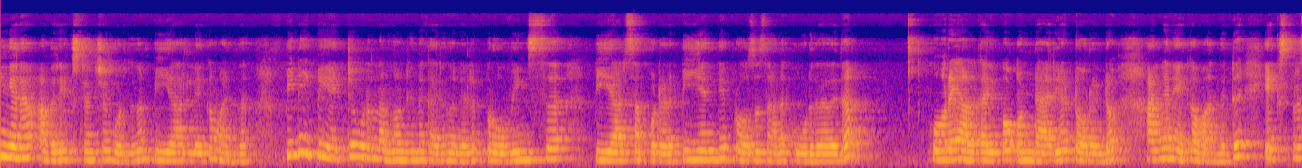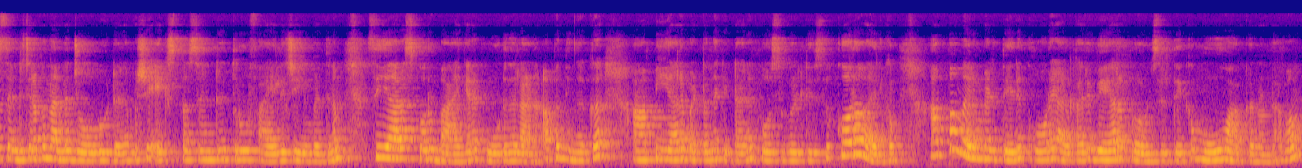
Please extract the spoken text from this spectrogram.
ഇങ്ങനെ അവർ എക്സ്റ്റൻഷൻ കൊടുത്തതും പി ആറിലേക്ക് വരുന്നത് പിന്നെ ഇപ്പോൾ ഏറ്റവും കൂടുതൽ നടന്നുകൊണ്ടിരിക്കുന്ന കാര്യം എന്ന് പറഞ്ഞാൽ പ്രൊവിൻസ് പി ആർ സപ്പോർട്ടാണ് പി എൻ ബി പ്രോസസ്സാണ് കൂടുതൽ. അതായത് കുറേ ആൾക്കാർ ഇപ്പോൾ ഒണ്ടാരിയോ ടൊറന്റോ അങ്ങനെയൊക്കെ വന്നിട്ട് എക്സ്പ്രസ് ചിലപ്പോൾ നല്ല ജോബ് കിട്ടും പക്ഷേ എക്സ്പ്രസ് ത്രൂ ഫയൽ ചെയ്യുമ്പോഴത്തേനും സി ആർ എസ് സ്കോർ ഭയങ്കര കൂടുതലാണ്. അപ്പം നിങ്ങൾക്ക് ആ പി ആർ പെട്ടെന്ന് കിട്ടാൻ പോസിബിലിറ്റീസ് കുറവായിരിക്കും. അപ്പം വരുമ്പോഴത്തേന് കുറേ ആൾക്കാർ വേറെ പ്രൊവിൻസിലത്തേക്ക് മൂവ് ആക്കുന്നുണ്ട്. അപ്പം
